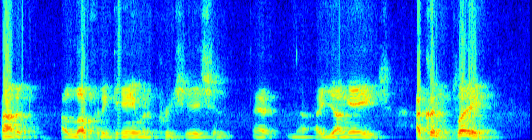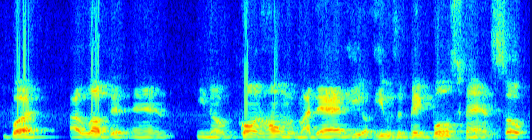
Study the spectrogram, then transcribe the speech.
found a, a love for the game and appreciation at a young age. I couldn't play, but I loved it. And you know, going home with my dad, he he was a big Bulls fan, so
